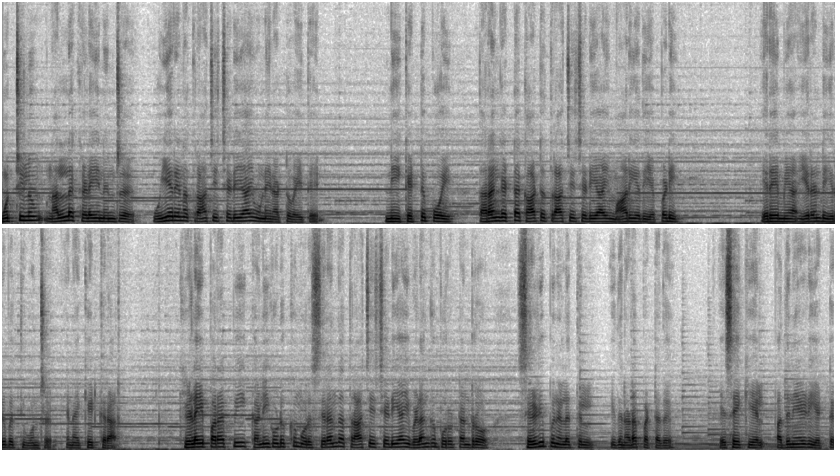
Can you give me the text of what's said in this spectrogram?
முற்றிலும் நல்ல கிளை நின்று உயரின திராட்சை செடியாய் உன்னை நட்டு வைத்தேன். நீ கெட்டுப்போய் தரங்கெட்ட காட்டு திராட்சை செடியாய் மாறியது எப்படி? எரேமியா இரண்டு இருபத்தி ஒன்று என கேட்கிறார். கிளை பரப்பி கனி கொடுக்கும் ஒரு சிறந்த திராட்சை செடியாய் விளங்கும் பொருட்டன்றோ செழிப்பு நிலத்தில் இது நடப்பட்டது. இசைக்கியல் பதினேழு எட்டு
